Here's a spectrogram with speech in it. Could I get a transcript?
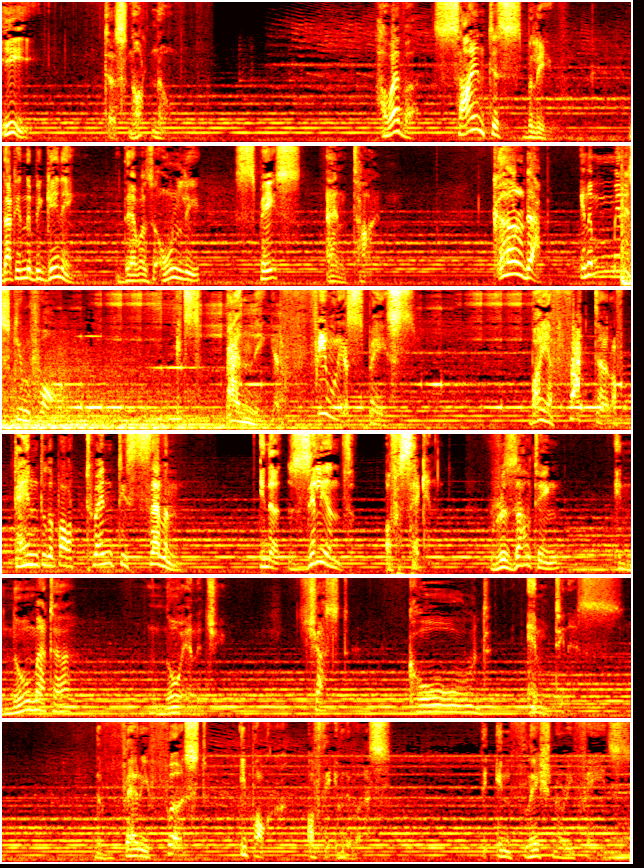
he does not know. However, scientists believe that in the beginning there was only space and time, curled up in a minuscule form, expanding at furious pace by a factor of 10 to the power 27 in a zillionth of a second, resulting in no matter, no energy, just cold emptiness. The very first epoch of the universe, the inflationary phase.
